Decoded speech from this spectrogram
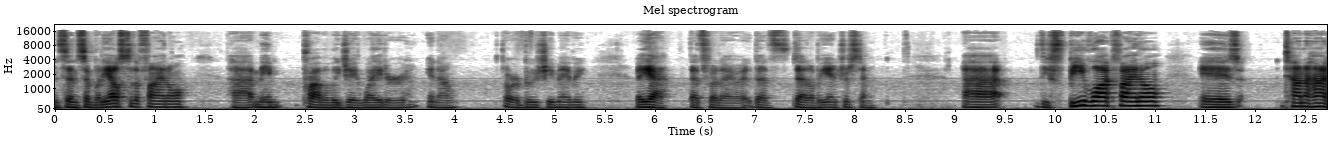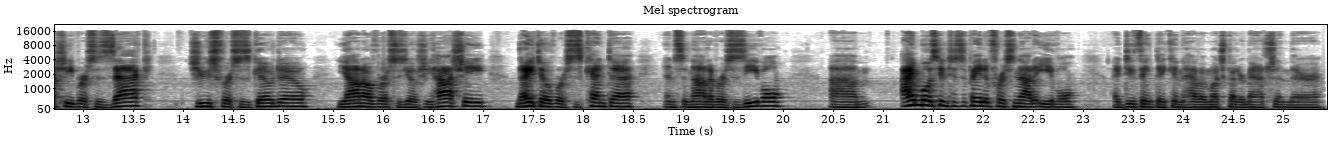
and sends somebody else to the final. Uh, maybe probably Jay White or you know, or Ibushi maybe. But yeah, that's what I that's that'll be interesting. Uh, the B block final is Tanahashi versus Zack, Juice versus Goto, Yano versus Yoshihashi, Naito versus Kenta, and Sanada versus Evil. Um, I'm most anticipated for Sanada Evil. I do think they can have a much better match than their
